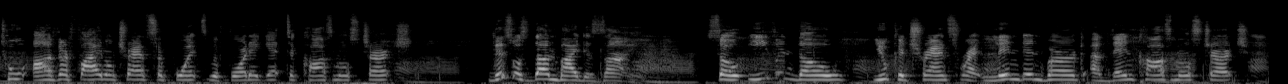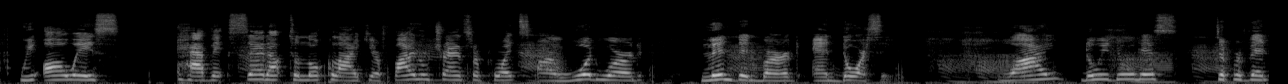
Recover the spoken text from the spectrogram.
two other final transfer points before they get to Cosmos Church this was done by design. So even though you could transfer at Lindenberg and then Cosmos Church, we always have it set up to look like your final transfer points are Woodward, Lindenberg, and Dorsey. Why do we do this? To prevent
